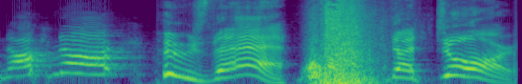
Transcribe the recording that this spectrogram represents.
Knock, knock. Who's there? That door!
